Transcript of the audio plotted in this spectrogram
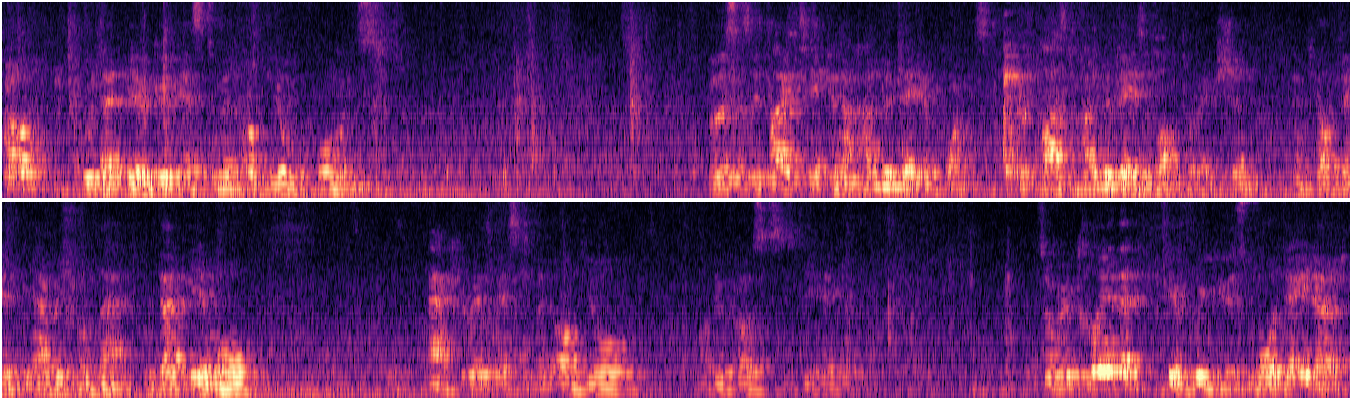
how would that be a good estimate of your performance? Versus if I had taken 100 data points, the past 100 days of operation, and calculated the average from that. Would that be a more accurate estimate of your, of your process's behavior? So we're clear that if we use more data,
